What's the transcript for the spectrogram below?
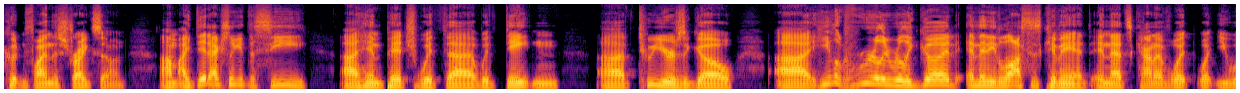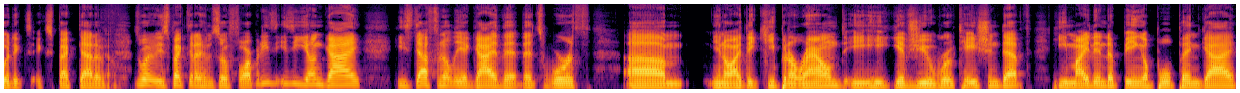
couldn't find the strike zone. Um, I did actually get to see uh, him pitch with uh, with Dayton uh, two years ago. Uh, he looked really, really good, and then he lost his command, and that's kind of what what you would ex- expect out of yeah. what we expected out of him so far. But he's he's a young guy. He's definitely a guy that that's worth, um, you know, I think keeping around. He, he gives you rotation depth. He might end up being a bullpen guy,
